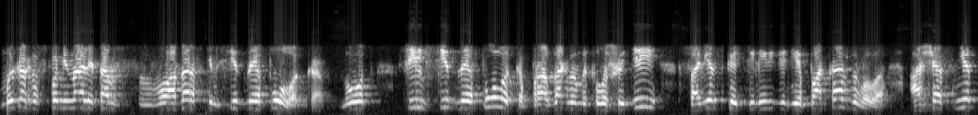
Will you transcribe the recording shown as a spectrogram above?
мы как-то вспоминали там с Володарским Сиднея Полока. Ну вот фильм Сиднея Полока про загнанных лошадей советское телевидение показывало, а сейчас нет.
